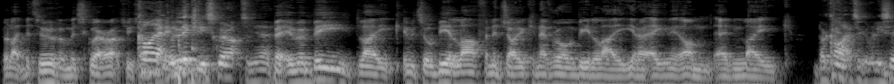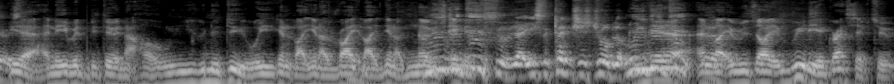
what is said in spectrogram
but like the two of them would square up to each other. It would literally be- square up to him, yeah. But it would be like it would sort of be a laugh and a joke, and everyone would be like, you know, egging it on, and like But Kayak took it really seriously. yeah, and he would be doing that whole "What are you gonna do? What are you gonna like?" You know, right, like you know, nose are you gonna image. do? Yeah, he used to clench his jaw, like, what are you gonna Yeah, do? and Yeah. like it was like really aggressive to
